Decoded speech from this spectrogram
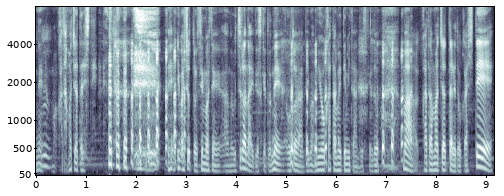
ね、まあ、固まっちゃったりして。ね、今ちょっとすいません。あの映らないですけどね音なんて。今身を固めてみたんですけど。まあ固まっちゃったりとかして、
